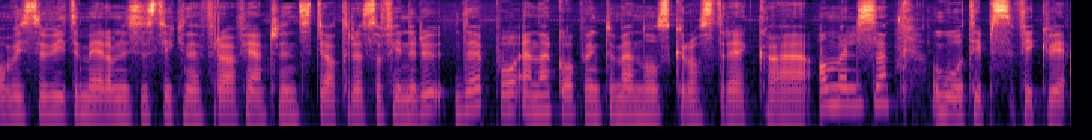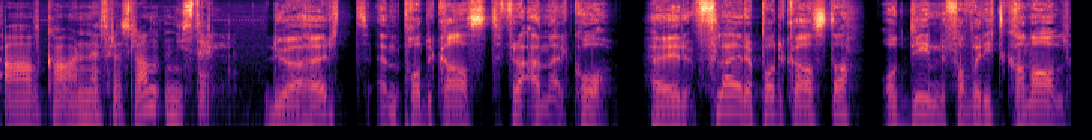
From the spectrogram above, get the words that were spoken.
Og hvis du vil vite mer om disse stykkene fra Fjernsynsteatret, så finner du det på nrk.no anmeldelse. Og gode tips fikk vi av Karen Frøsland Nystøl. Du har hørt en podkast fra NRK. Hør flere podkaster og din favorittkanal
